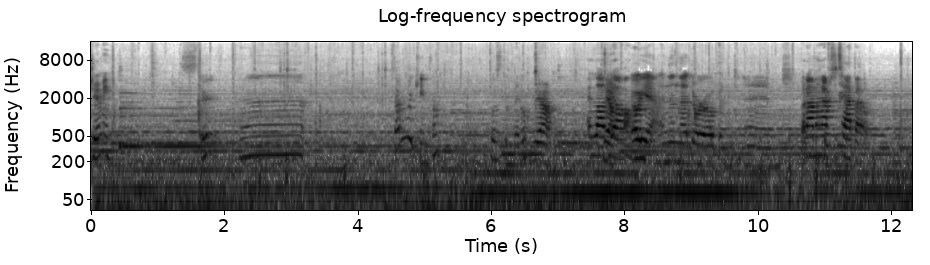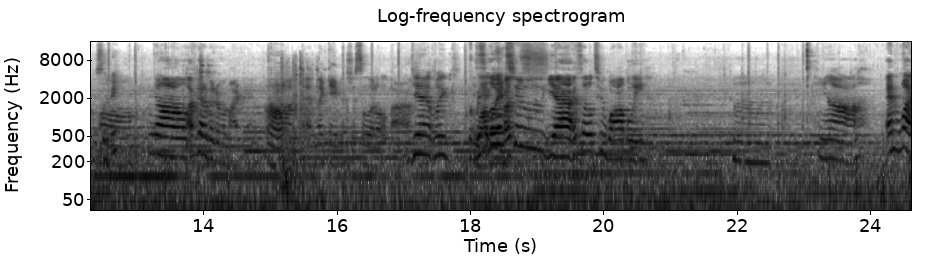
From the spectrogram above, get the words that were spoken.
Jimmy. Start. Uh, is that where we came from? Was the middle? Yeah. I love Yeah. y'all. Oh yeah, and then that door opened and. But I'm gonna have to tap out. You sleepy? No, I've got a bit of a migraine. Oh. Um, and the game is just a little. Uh, Yeah, like the it's way a little too. Yeah, it's a little too wobbly. Hmm. Yeah. And one,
